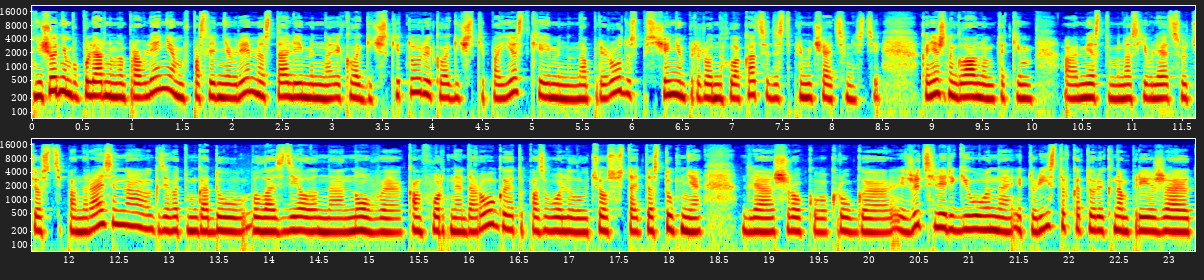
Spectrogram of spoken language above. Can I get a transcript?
Еще одним популярным направлением в последнее время стали именно экологические туры, экологические поездки именно на природу с посещением природных локаций и достопримечательностей. Конечно, главным таким а, местом у нас является утес Степана Разина, где в этом году была сделана новая комфортная дорога. Это позволило утесу стать доступнее для широкого круга и жителей региона, и туристов, которые к нам приезжают.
